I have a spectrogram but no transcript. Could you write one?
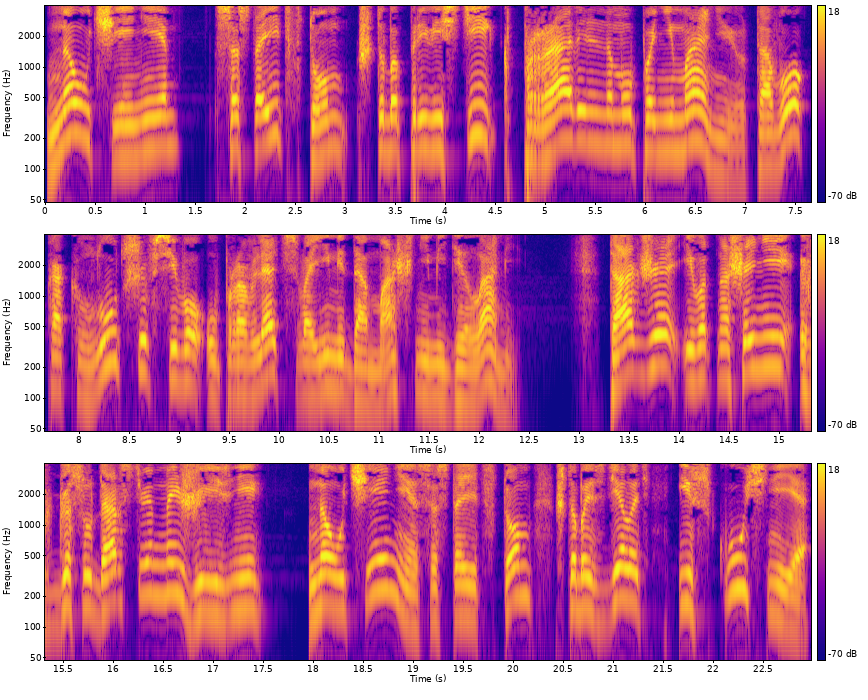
«Научение состоит в том, чтобы привести к правильному пониманию того, как лучше всего управлять своими домашними делами. Также и в отношении к государственной жизни научение состоит в том, чтобы сделать искуснее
